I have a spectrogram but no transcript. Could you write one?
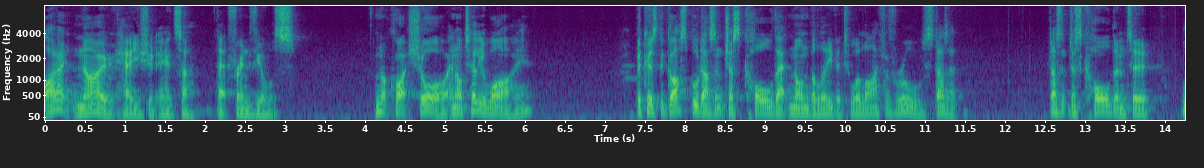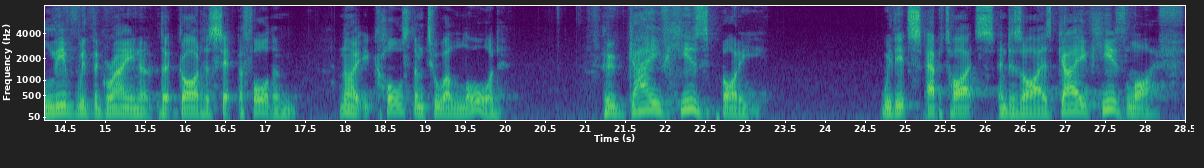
I don't know how you should answer that friend of yours. I'm not quite sure, and I'll tell you why. Because the gospel doesn't just call that non believer to a life of rules, does it? it? Doesn't just call them to live with the grain that God has set before them. No, it calls them to a Lord who gave his body with its appetites and desires, gave his life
